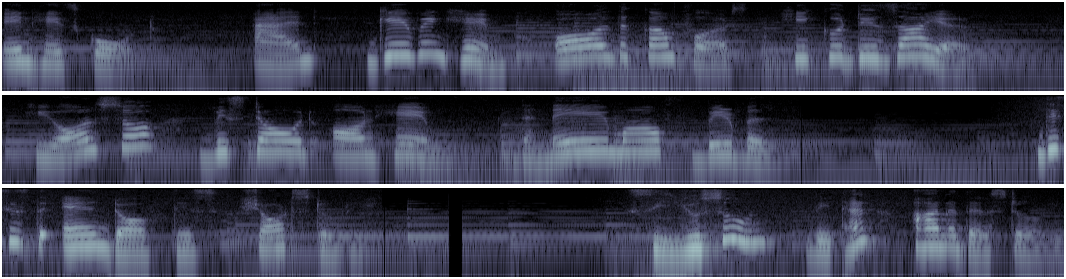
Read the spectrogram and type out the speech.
in his court and giving him all the comforts he could desire. He also bestowed on him the name of Birbal. This is the end of this short story. See you soon with an another story.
